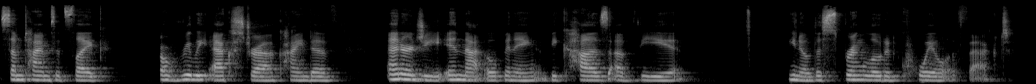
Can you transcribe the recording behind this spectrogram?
sometimes it's like a really extra kind of energy in that opening because of the, you know, the spring loaded coil effect.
